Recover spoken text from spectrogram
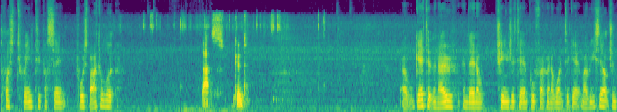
plus 20% post battle loot. That's good. I'll get it now and then I'll change the temple for when I want to get my researching.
